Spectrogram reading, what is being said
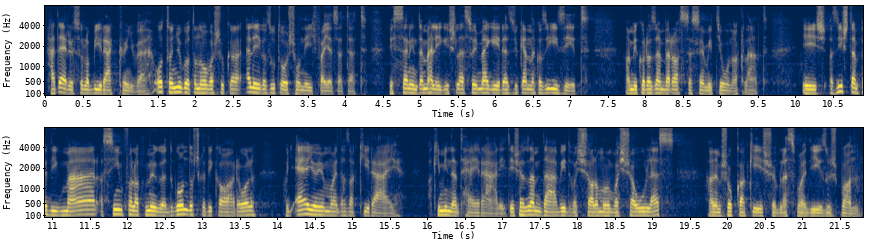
Hát erről szól a bírák könyve. Otthon nyugodtan olvassuk el, elég az utolsó négy fejezetet. És szerintem elég is lesz, hogy megérezzük ennek az ízét, amikor az ember azt teszi, amit jónak lát. És az Isten pedig már a színfalak mögött gondoskodik arról, hogy eljöjjön majd az a király, aki mindent helyreállít. És ez nem Dávid, vagy Salomon, vagy Saul lesz, hanem sokkal később lesz majd Jézusban.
